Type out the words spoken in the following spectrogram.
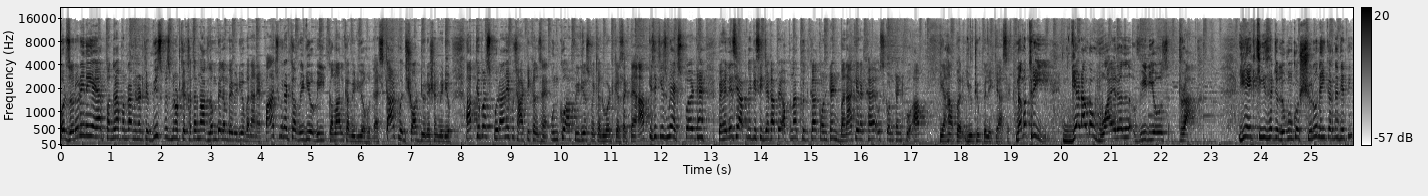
और ज़रूरी नहीं है यार 15 15 मिनट के 20 20 मिनट के खतरनाक, लंबे लंबे वीडियो बनाने। हैं पाँच मिनट का वीडियो भी कमाल का वीडियो होता है। Start with short duration video आपके पास पुराने कुछ आर्टिकल्स हैं, उनको आप वीडियोस में कन्वर्ट कर सकते हैं। आप किसी चीज़ में एक्सपर्ट हैं, पहले से आपने किसी जगह पे अपना खुद का कंटेंट बना के रखा है, उस कंटेंट को आप यहाँ पर यूट्यूब पे लेके आ सकते number three get out of viral videos trap ये एक चीज़ है जो लोगों को शुरू नहीं करने देती,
